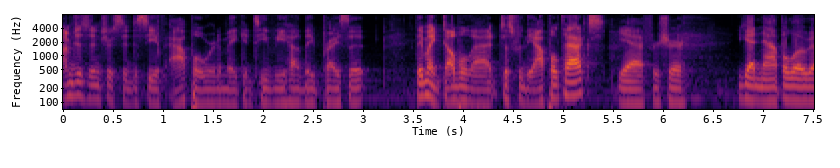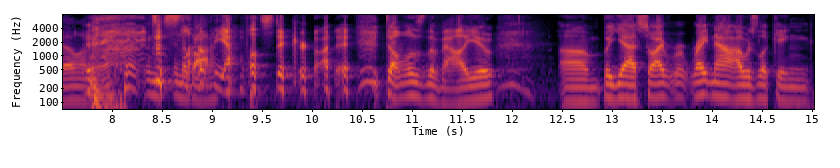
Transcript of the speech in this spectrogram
I'm just interested to see if Apple were to make a TV, how they price it. They might double that just for the Apple tax. yeah for sure you get an apple logo on the, in, just in the bottom the Apple sticker on it doubles the value. Um, but yeah, so I right now I was looking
